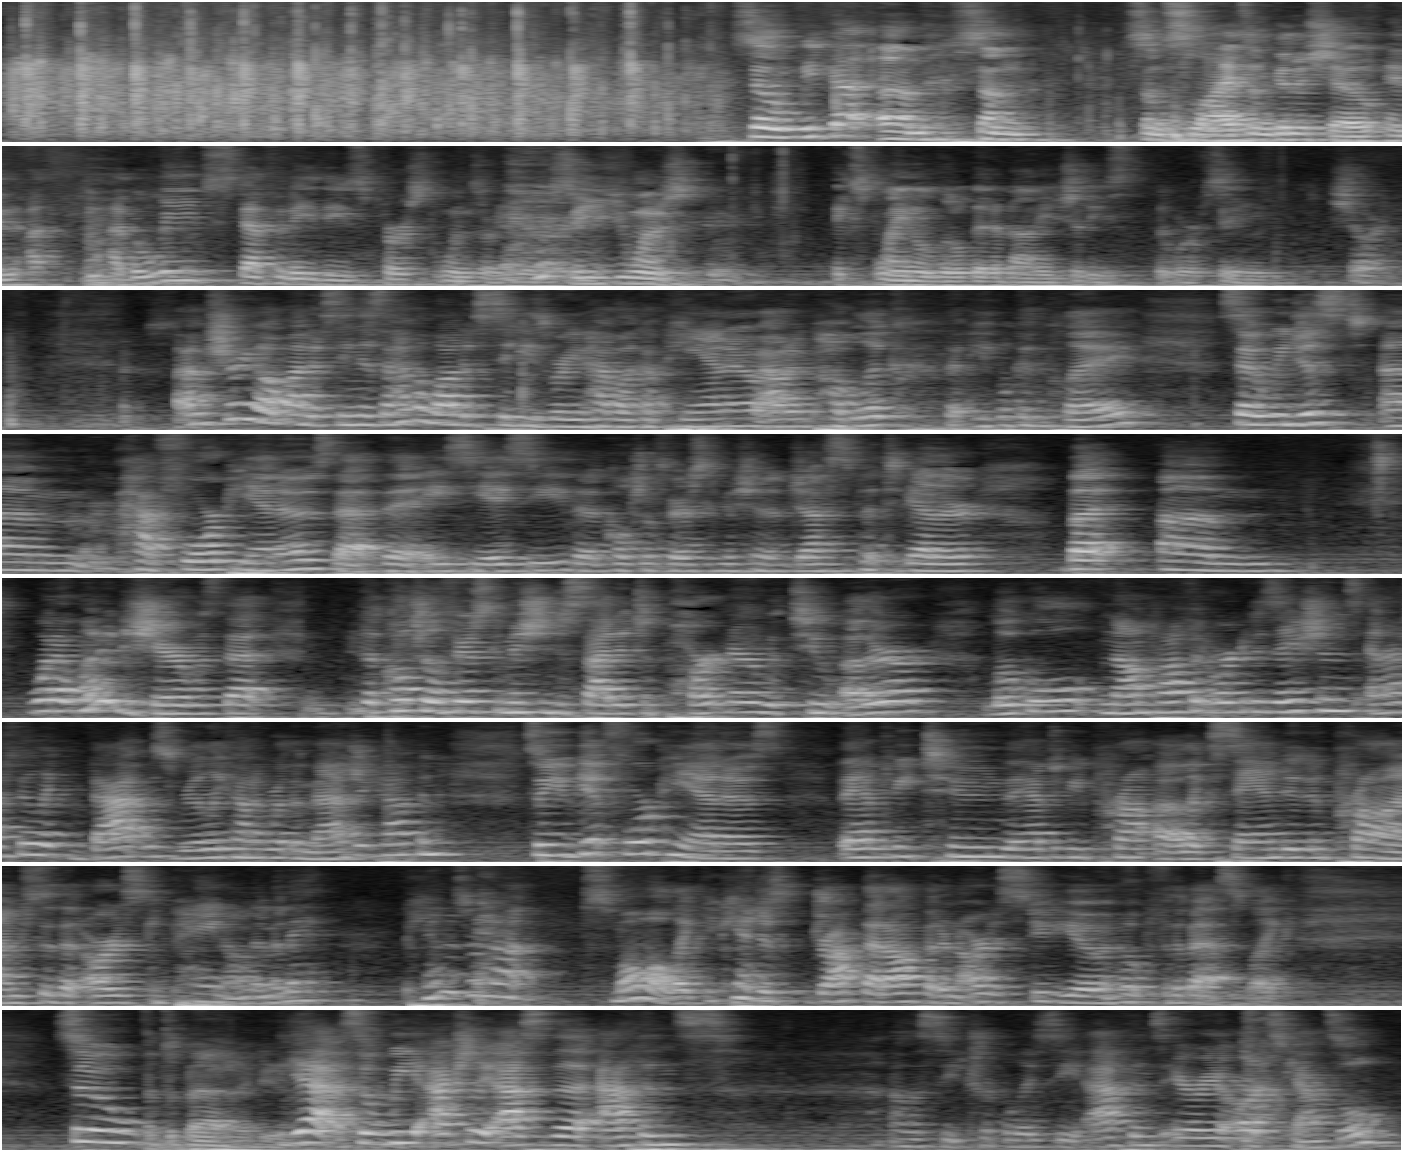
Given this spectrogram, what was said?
So we've got um, some some slides I'm going to show, and I, I believe Stephanie, these first ones are yours. So if you want to explain a little bit about each of these that we're seeing. Sure. I'm sure y'all might have seen this. I have a lot of cities where you have like a piano out in public that people can play. So we just um, have four pianos that the ACAC, the Cultural Affairs Commission, of just put together. But um, what I wanted to share was that the Cultural Affairs Commission decided to partner with two other local nonprofit organizations, and I feel like that was really kind of where the magic happened. So you get four pianos. They have to be tuned. They have to be uh, like sanded and primed so that artists can paint on them. And they pianos are not small. Like you can't just drop that off at an artist studio and hope for the best. Like so. That's a bad idea. Yeah. So we actually asked the Athens, oh, let's see, AAAC, Athens Area Arts Council,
